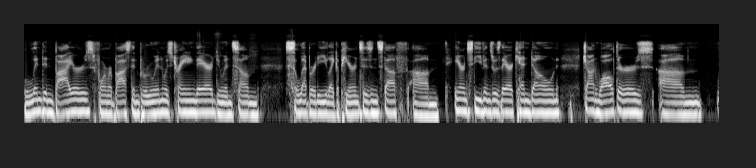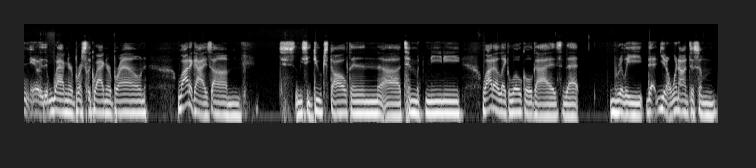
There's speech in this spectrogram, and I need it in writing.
Lyndon Byers, former Boston Bruin, was training there, doing some celebrity like appearances and stuff. Um, Aaron Stevens was there, Ken Doane, John Walters, um, Wagner, Slick Wagner Brown, a lot of guys. Um, let me see, Dukes Dalton, uh, Tim McNeely, a lot of like local guys that really that you know went on to some,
